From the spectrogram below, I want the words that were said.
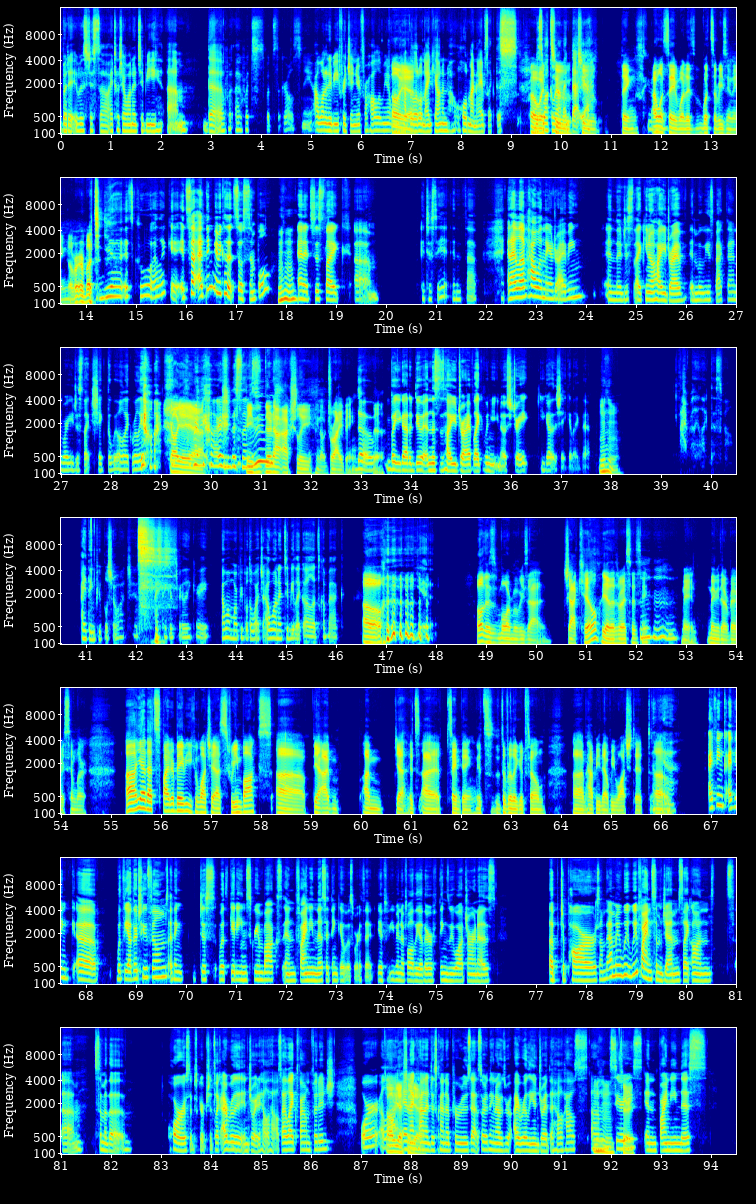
But it, it was just uh, I told you I wanted to be um the uh, what's what's the girl's name? I wanted to be Virginia for Halloween. I Oh, wanted to have yeah. the little nightgown and ho- hold my knives like this. oh, just walk two, around like that, two yeah. Things. I won't Mhm. say what is what's the reasoning of her, but Yeah, it's cool. I like it. It's so, I think maybe because it's so simple Mhm. and it's just like um it's just it and stuff. And I love how when they're driving and they're just like you know how you drive in movies back then where you just like shake the wheel like really hard. oh yeah, yeah. really hard. Just like, Because they're not actually, you know, driving. No, The- but you got to do it, and this is how you drive. Like when you, you know straight, you got to shake it like that. Mhm. I really like this film. I think people should watch it. I think it's really great. I want more people to watch it. I want it to be like, oh, let's come back. Oh. Yeah. oh, there's more movies that Jack Hill. Yeah, that's what it says. hmm Made. Maybe they're very similar. Uh, yeah, that's Spider Baby. You can watch it at Screenbox. Uh, yeah, I'm, I'm, yeah, it's uh same thing. It's it's a really good film. Uh, I'm happy that we watched it. Oh, um, yeah. I think I think uh with the other two films, I think just with getting Screenbox and finding this, I think it was worth it. If even if all the other things we watch aren't as up to par or something. I mean, we we find some gems like on um some of the horror subscriptions. Like I really enjoyed Hell House. I like found footage horror a lot, Oh, and yeah, I yeah. kind of just kind of peruse that sort of thing. And I was re- I really enjoyed the Hell House um, Mhm, series, and finding this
